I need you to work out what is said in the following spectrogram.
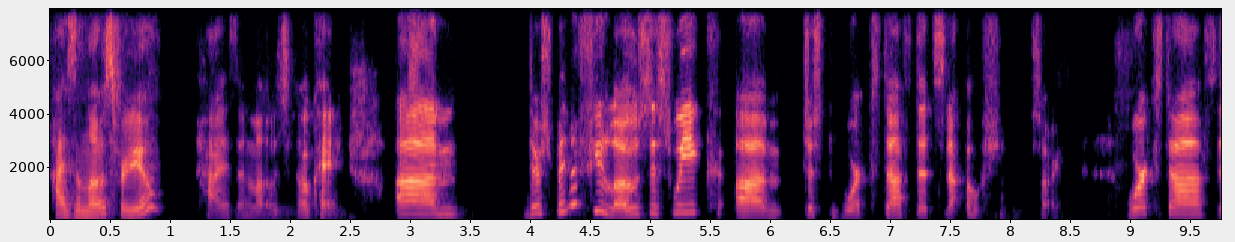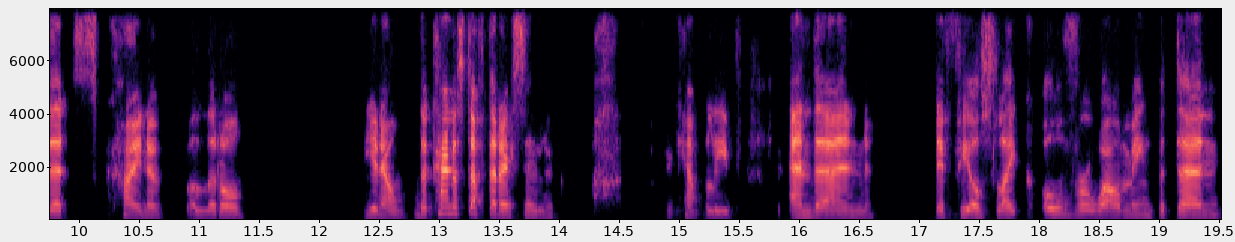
Highs and lows for you. highs and lows. Okay. Um there's been a few lows this week. Um just work stuff that's not oh sorry. Work stuff that's kind of a little you know, the kind of stuff that I say like I can't believe and then it feels like overwhelming but then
